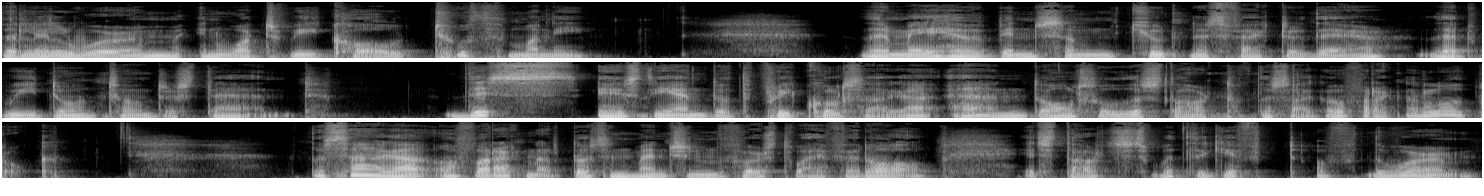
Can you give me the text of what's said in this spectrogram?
the little worm in what we call tooth money. There may have been some cuteness factor there that we don't understand. This is the end of the prequel saga and also the start of the saga of Ragnar Lothbrok. The saga of Ragnar doesn't mention the first wife at all. It starts with the gift of the worm.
